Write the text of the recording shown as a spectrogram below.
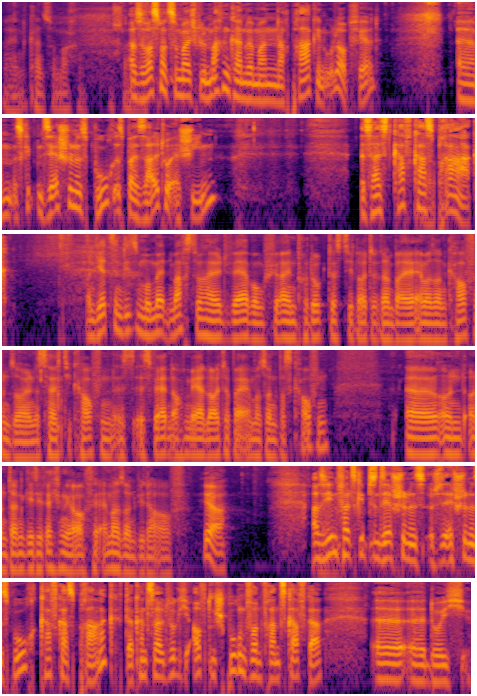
Dahin kannst du machen. Also was man zum Beispiel machen kann, wenn man nach Prag in Urlaub fährt. Ähm, es gibt ein sehr schönes Buch, ist bei Salto erschienen. Es heißt Kafkas Prag. Und jetzt in diesem Moment machst du halt Werbung für ein Produkt, das die Leute dann bei Amazon kaufen sollen. Das heißt, die kaufen, es, es werden auch mehr Leute bei Amazon was kaufen. Äh, und, und dann geht die Rechnung ja auch für Amazon wieder auf. Ja. Also jedenfalls gibt es ein sehr schönes, sehr schönes Buch, Kafkas Prag. Da kannst du halt wirklich auf den Spuren von Franz Kafka äh, äh, durch,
